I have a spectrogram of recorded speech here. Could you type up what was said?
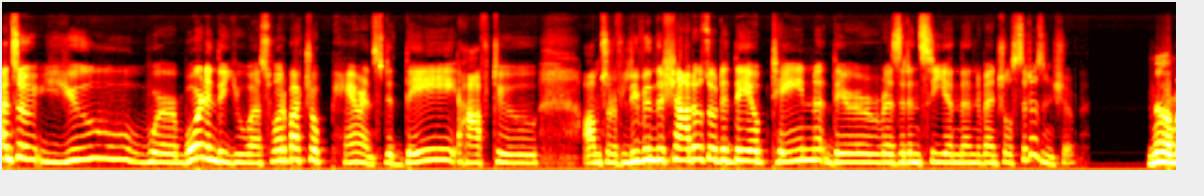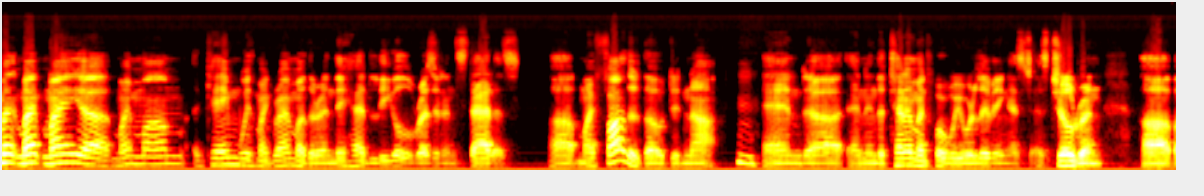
And so you were born in the US. What about your parents? Did they have to um, sort of live in the shadows or did they obtain their residency and then eventual citizenship? No, my my my, uh, my mom came with my grandmother, and they had legal resident status. Uh, my father, though, did not. Hmm. And uh, and in the tenement where we were living as as children, uh,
